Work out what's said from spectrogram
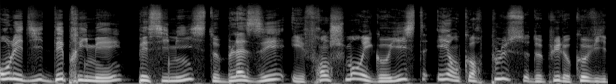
On les dit déprimés, pessimistes, blasés et franchement égoïstes, et encore plus depuis le Covid.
